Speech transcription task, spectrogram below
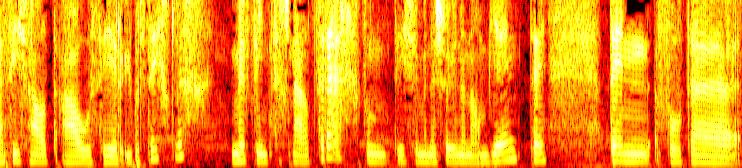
Es ist halt auch sehr übersichtlich man findet sich schnell zurecht und ist in einem schönen Ambiente. Dann von der,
